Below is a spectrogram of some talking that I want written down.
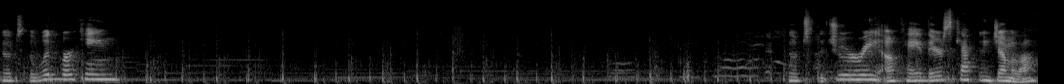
Go to the woodworking. Go to the jewelry. Okay, there's Captain Jamala.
